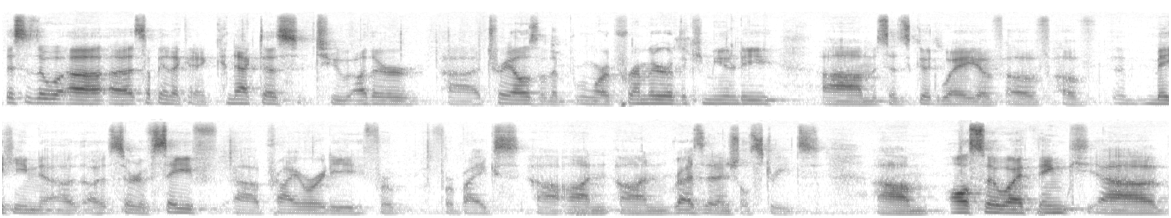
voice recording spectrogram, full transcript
this is a, uh, uh, something that can connect us to other uh, trails on the more perimeter of the community. Um, so it's a good way of, of, of making a, a, sort of safe uh, priority for, for bikes uh, on, on residential streets. Um, also, I think uh,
